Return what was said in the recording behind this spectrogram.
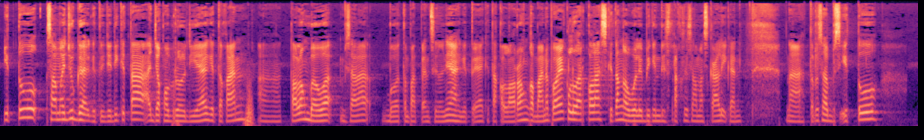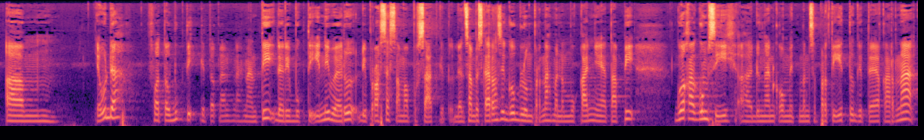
itu sama juga gitu. Jadi kita ajak ngobrol dia gitu kan uh, tolong bawa misalnya bawa tempat pensilnya gitu ya kita ke lorong ke mana pokoknya keluar kelas kita nggak boleh bikin distraksi sama sekali kan. Nah terus habis itu um, ya udah foto bukti gitu kan. Nah nanti dari bukti ini baru diproses sama pusat gitu. Dan sampai sekarang sih gue belum pernah menemukannya tapi gue kagum sih uh, dengan komitmen seperti itu gitu ya karena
